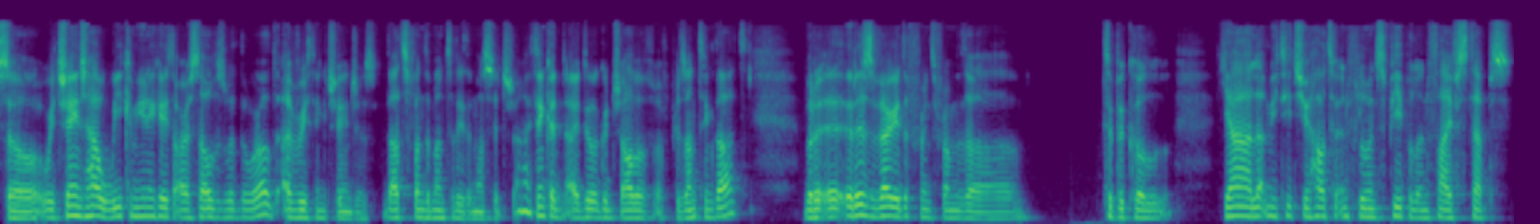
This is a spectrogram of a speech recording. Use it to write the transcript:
So we change how we communicate ourselves with the world. Everything changes. That's fundamentally the message, and I think I, I do a good job of, of presenting that. But it, it is very different from the typical. Yeah, let me teach you how to influence people in five steps.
